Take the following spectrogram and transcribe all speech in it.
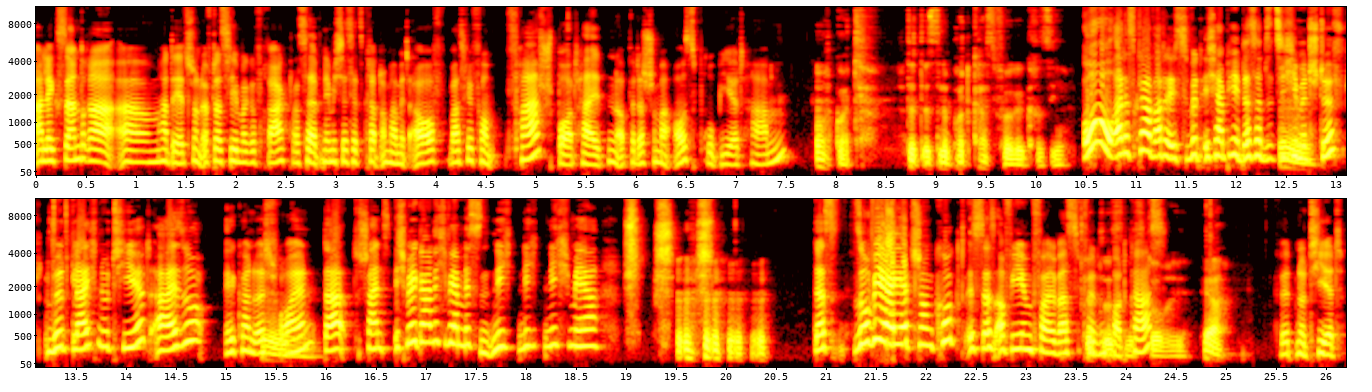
Alexandra ähm, hatte jetzt schon öfters hier mal gefragt, weshalb nehme ich das jetzt gerade nochmal mit auf, was wir vom Fahrsport halten, ob wir das schon mal ausprobiert haben. Oh Gott. Das ist eine Podcast-Folge, Chrissy. Oh, alles klar, warte, ich, ich habe hier, deshalb sitze ich hier Mm. mit Stift, wird gleich notiert, also, ihr könnt euch Mm. freuen. Da scheint ich will gar nicht mehr missen, nicht, nicht, nicht mehr. Das, so wie er jetzt schon guckt, ist das auf jeden Fall was für Das den Podcast. Ja. Wird notiert.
